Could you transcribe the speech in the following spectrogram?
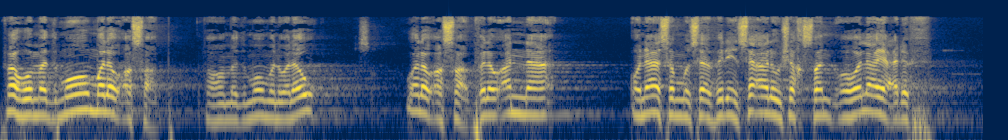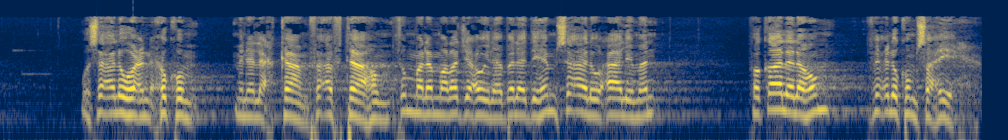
فهو مذموم ولو أصاب فهو مذموم ولو ولو أصاب. فلو أن أناسا مسافرين سألوا شخصا وهو لا يعرف وسألوه عن حكم من الأحكام فأفتاهم ثم لما رجعوا إلى بلدهم سألوا عالما فقال لهم فعلكم صحيح.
